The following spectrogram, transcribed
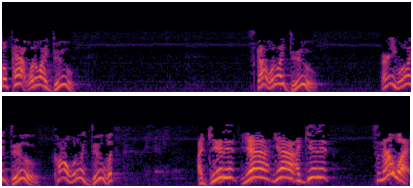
So, Pat, what do I do? Scott, what do I do? Ernie, what do I do? Carl, what do I do? What? I get it. Yeah, yeah, I get it. So now what?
